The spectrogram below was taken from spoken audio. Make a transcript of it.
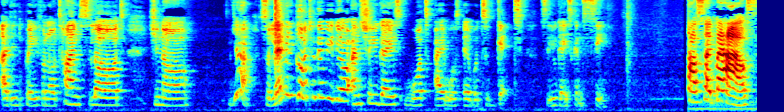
I didn't pay for no time slot, you know. Yeah, so let me go to the video and show you guys what I was able to get so you guys can see. Outside my house,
